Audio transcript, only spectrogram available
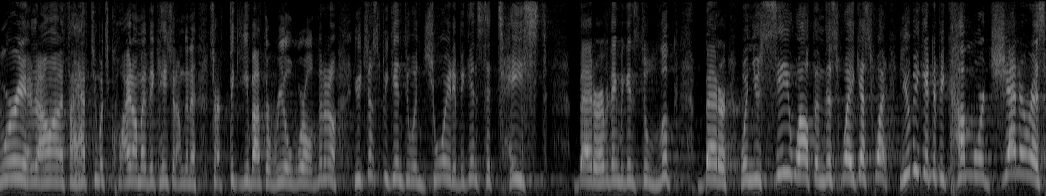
worried, oh, if I have too much quiet on my vacation, I'm going to start thinking about the real world. No, no, no. You just begin to enjoy it. It begins to taste better. Everything begins to look better. When you see wealth in this way, guess what? You begin to become more generous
